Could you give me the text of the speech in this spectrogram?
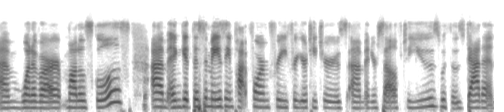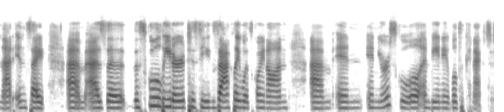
um, one of our model schools um, and get this amazing platform free for your teachers um, and yourself to use with those data and that insight as the, the school leader to see exactly what's going on um, in in your school and being able to connect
